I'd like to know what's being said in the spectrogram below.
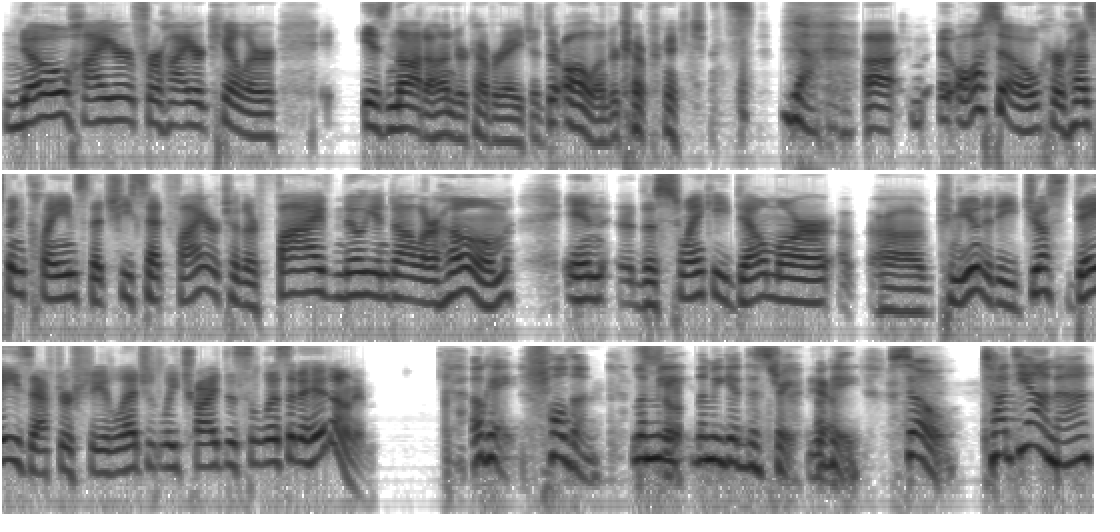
no hire for hire killer is not an undercover agent. They're all undercover agents. Yeah. Uh, also, her husband claims that she set fire to their $5 million home in the swanky Del Mar uh, community just days after she allegedly tried to solicit a hit on him. Okay, hold on. Let me So- let me get this straight. Yeah. Okay. So, Tatiana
